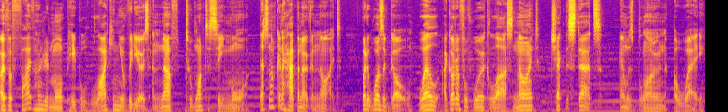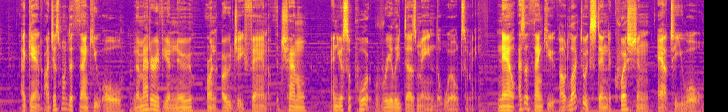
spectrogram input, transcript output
Over 500 more people liking your videos enough to want to see more. That's not going to happen overnight, but it was a goal. Well, I got off of work last night, checked the stats, and was blown away. Again, I just want to thank you all, no matter if you're new or an OG fan of the channel, and your support really does mean the world to me. Now, as a thank you, I would like to extend a question out to you all.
